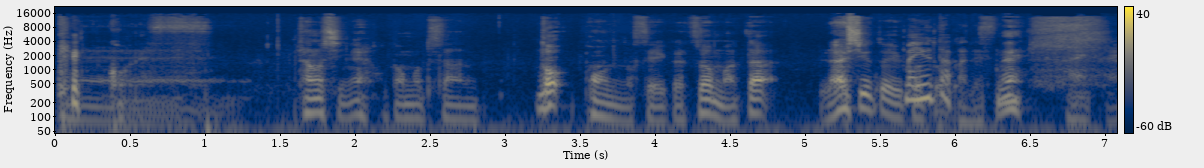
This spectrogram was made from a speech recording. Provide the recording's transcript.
結構です。楽しいね、岡本さんとポンの生活をまた来週というこまあ、と豊かですね。はいはい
